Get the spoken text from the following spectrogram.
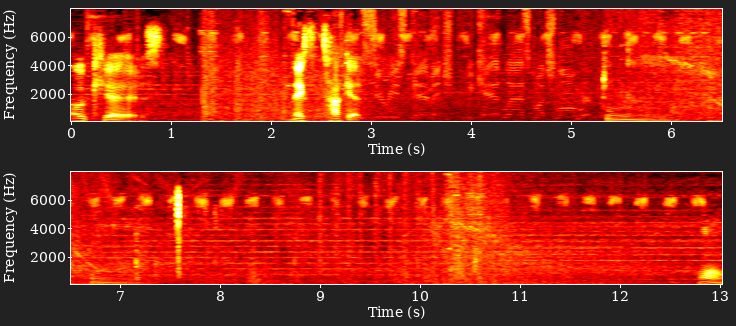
โอเค next target จุ้งอืม ว้าว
